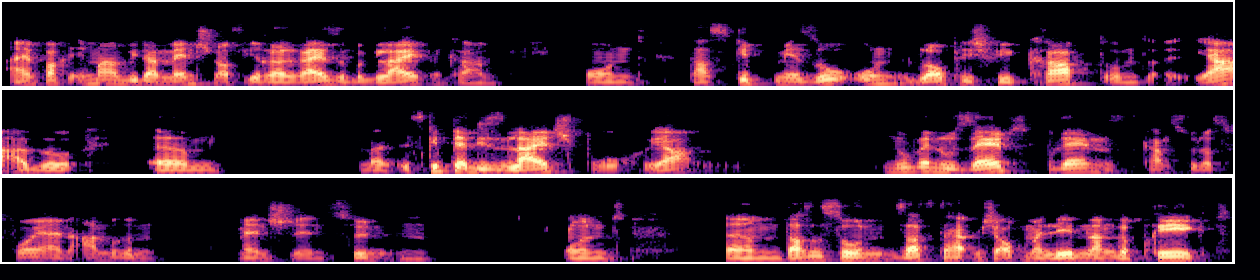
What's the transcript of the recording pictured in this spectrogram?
einfach immer wieder Menschen auf ihrer Reise begleiten kann. Und das gibt mir so unglaublich viel Kraft. Und äh, ja, also ähm, es gibt ja diesen Leitspruch, ja, nur wenn du selbst brennst, kannst du das Feuer in anderen Menschen entzünden. Und ähm, das ist so ein Satz, der hat mich auch mein Leben lang geprägt.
